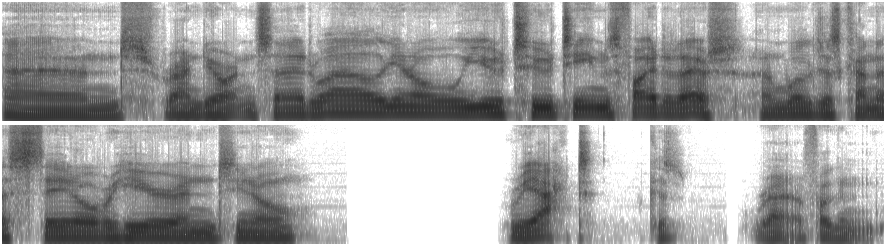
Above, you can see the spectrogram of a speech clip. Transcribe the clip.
And Randy Orton said, Well, you know, you two teams fight it out, and we'll just kind of stay over here and, you know, react because fucking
